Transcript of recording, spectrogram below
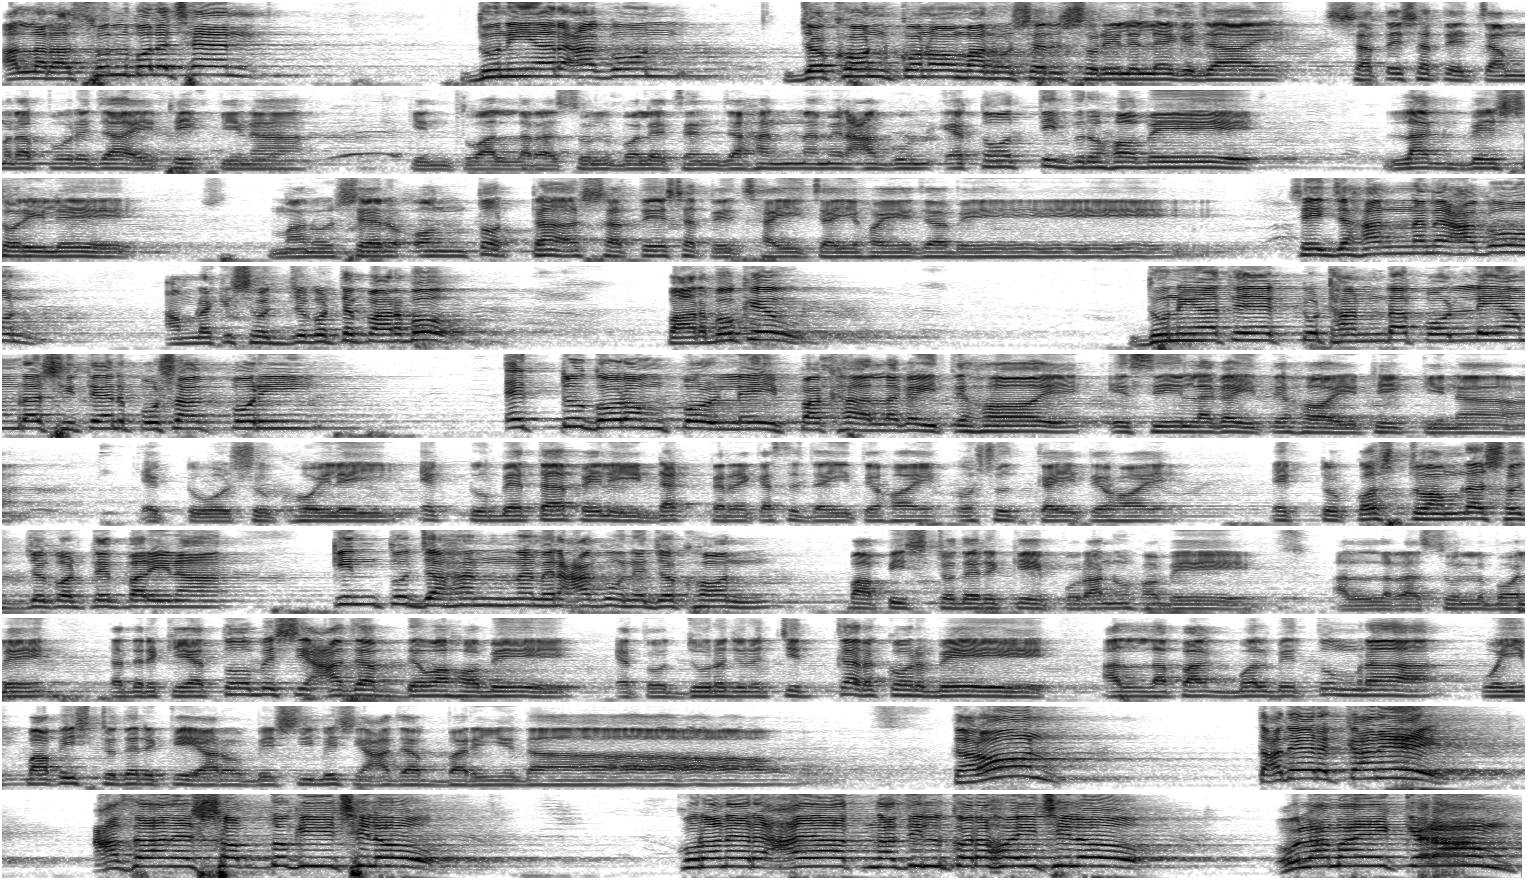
আল্লাহ রাসুল বলেছেন, দুনিয়ার আগুন যখন কোনো মানুষের শরীরে লেগে যায়, সাথে সাথে চামড়া পড়ে যায়, ঠিক কিনা? কিন্তু আল্লাহ রাসুল বলেছেন, জাহান্নামের আগুন এত তীব্র হবে, লাগবে শরীরে, মানুষের অন্তরটা সাথে সাথে ছাই ছাই হয়ে যাবে। সেই জাহান্নামের আগুন আমরা কি সহ্য করতে পারব? পারব কেউ? দুনিয়াতে একটু ঠান্ডা পড়লেই আমরা শীতের পোশাক পরি। একটু গরম পড়লেই পাখা লাগাইতে হয় এসি লাগাইতে হয়, ঠিক কিনা? একটু অসুখ হইলেই একটু ব্যথা পেলেই ডাক্তারের কাছে যাইতে হয়, ওষুধ খাইতে হয়। একটু কষ্ট আমরা সহ্য করতে পারি না। কিন্তু জাহান্নামের আগুনে যখন পাপিষ্টদেরকে পোড়ানো হবে। আল্লাহ রাসূল বলে, তাদেরকে এত বেশি আজাব দেওয়া হবে, এত জোরে জোরে চিৎকার করবে। আল্লাহ পাক বলবে, তোমরা ওই পাপিষ্টদেরকে আরও বেশি বেশি আজাব বাড়িয়ে দাও। কারণ তাদের কানে আজানের শব্দ গিয়েছিল কোরআনের আয়াত নাজিল করা হয়েছিল। ওলামায়ে কেরাম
